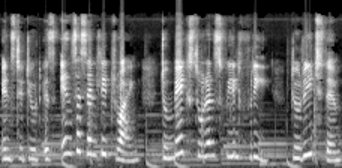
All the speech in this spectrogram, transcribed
Institute is incessantly trying to make students feel free to reach them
